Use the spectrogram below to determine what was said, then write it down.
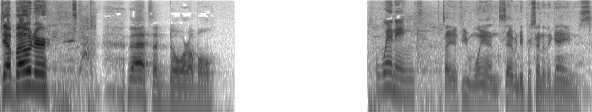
Da boner. That's adorable. Winning. Say if you win 70% of the games,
